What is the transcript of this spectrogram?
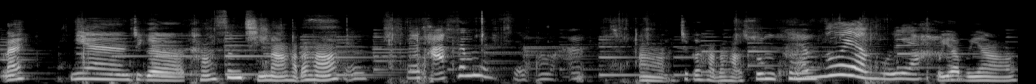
来念这个唐僧骑马，好不好？嗯，是唐僧的骑马。啊，这个好不好？孙悟哎空，不要不要。不要不要。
